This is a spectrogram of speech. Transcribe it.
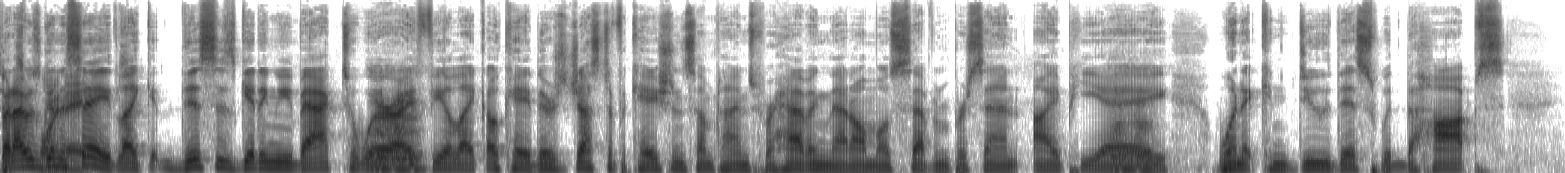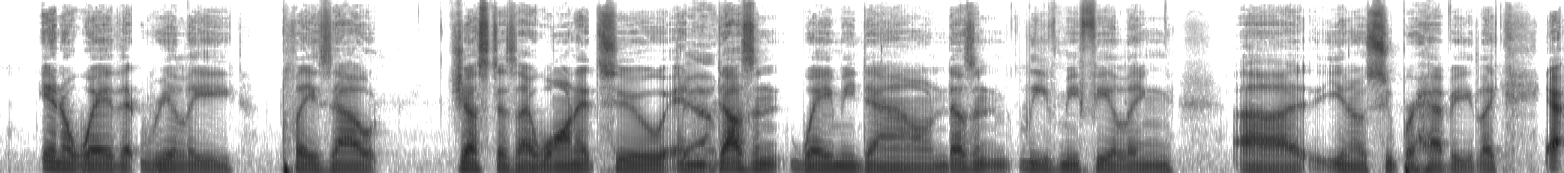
but I was going to say, like, this is getting me back to where Mm-hmm. I feel like, okay, there's justification sometimes for having that almost seven percent IPA Mm-hmm. when it can do this with the hops in a way that really plays out just as I want it to, and Yeah. doesn't weigh me down, doesn't leave me feeling. Uh, you know, super heavy. Like I-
